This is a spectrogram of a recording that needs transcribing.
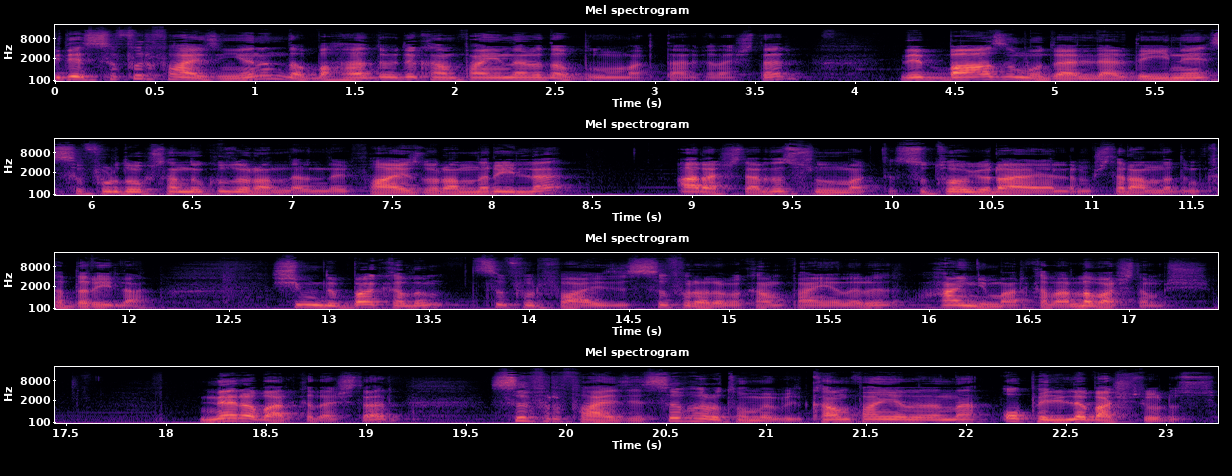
Bir de sıfır faizin yanında baharda öde kampanyaları da bulunmakta arkadaşlar. Ve bazı modellerde yine 0.99 oranlarında faiz oranlarıyla araçlarda sunulmakta. Stoğa göre ayarlamışlar anladığım kadarıyla. Şimdi bakalım sıfır faizli sıfır araba kampanyaları hangi markalarla başlamış. Merhaba arkadaşlar. Sıfır faizli sıfır otomobil kampanyalarına Opel ile başlıyoruz.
